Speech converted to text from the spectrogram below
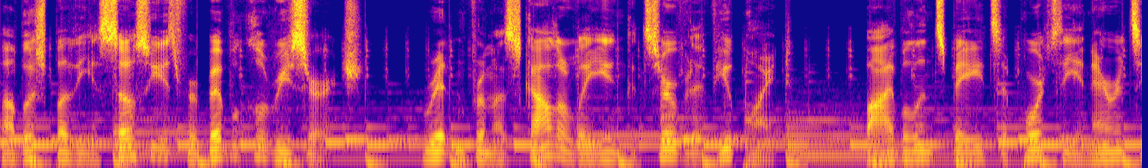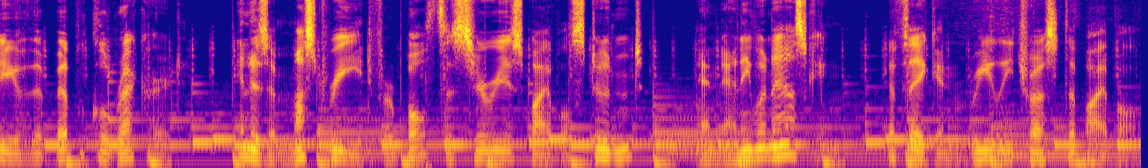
published by the Associates for Biblical Research. Written from a scholarly and conservative viewpoint, Bible and Spade supports the inerrancy of the biblical record and is a must read for both the serious Bible student and anyone asking if they can really trust the Bible.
